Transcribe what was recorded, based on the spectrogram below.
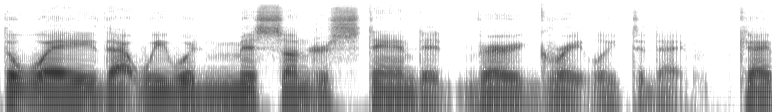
the way that we would misunderstand it very greatly today. Okay.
